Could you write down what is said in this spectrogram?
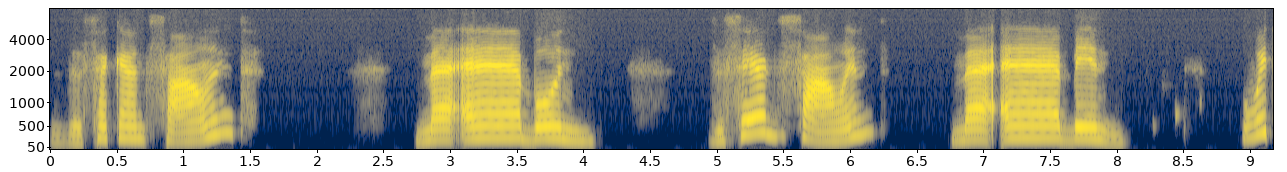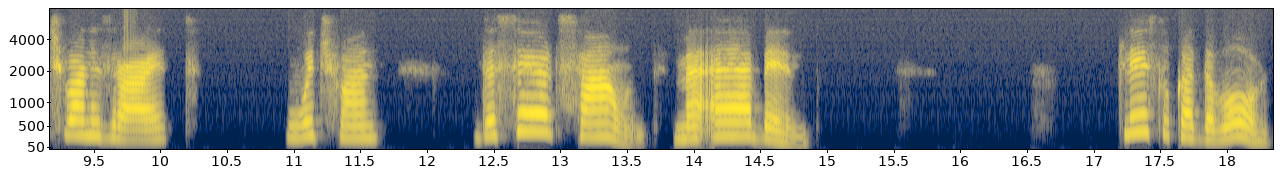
The second sound, ma'abun. Eh, The third sound مآب. Which one is right? Which one? The third sound مآب. Please look at the word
